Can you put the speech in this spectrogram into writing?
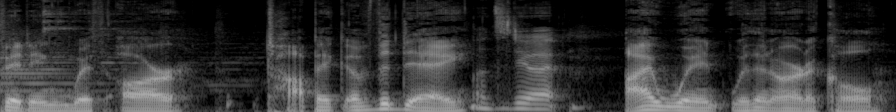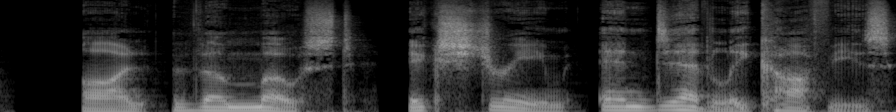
Fitting with our topic of the day, Let's do it. I went with an article on the most extreme and deadly coffees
